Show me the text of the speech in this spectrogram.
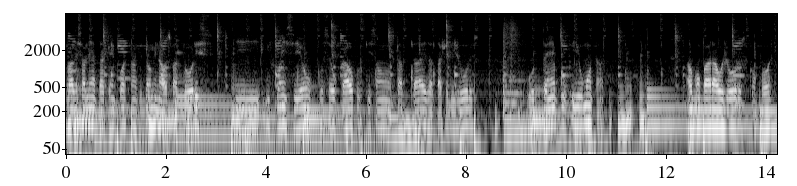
vale salientar que é importante dominar os fatores que influenciam o seu cálculo, que são os capitais, a taxa de juros, o tempo e o montante. Ao comparar os juros compostos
